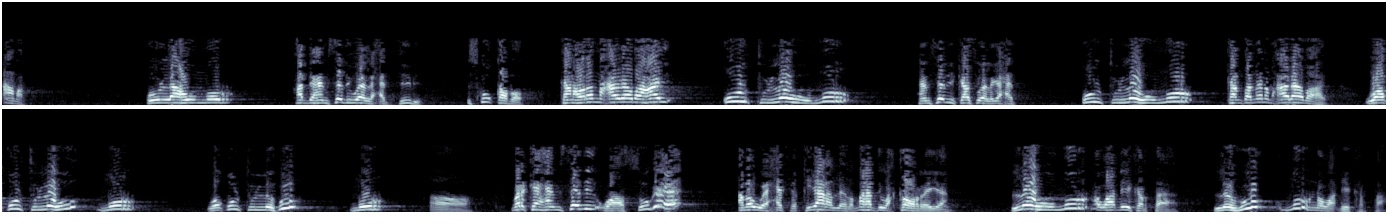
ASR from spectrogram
amar qul lahu mur. Hadda hamsadii waa la xadfiiri isku qabo. Kan hore maxay leedahay qultu lahu mur. Hamsadii kaas waa laga xadfi qultu lahu mur. Kan dambena maxaa leedahay wa qultu lahu mur. Wa qultu lahu mur. Marka hamsadii waa suge ama waa xadfi khiyaaraad leeda mar haddii wax ka horeeyaan lahu murna waa dhihi kartaa. Lahu murna waa dhihi kartaa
